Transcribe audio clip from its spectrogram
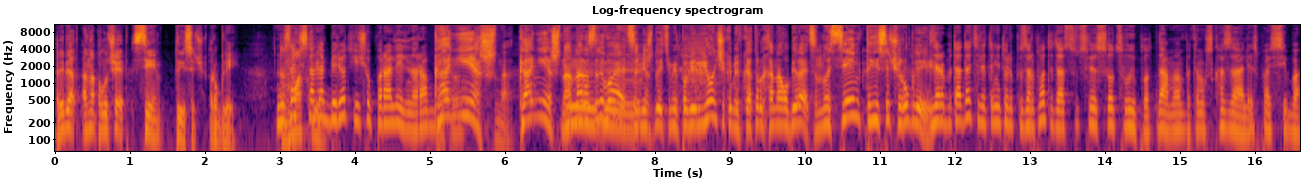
Ребят, она получает 7 тысяч рублей. Ну, в значит, Москве. она берет еще параллельно работу. Конечно, конечно. Она разрывается между этими павильончиками, в которых она убирается. Но 7 тысяч рублей. Для работодателя это не только зарплата, это отсутствие соцвыплат. Да, мы об этом сказали. Спасибо.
